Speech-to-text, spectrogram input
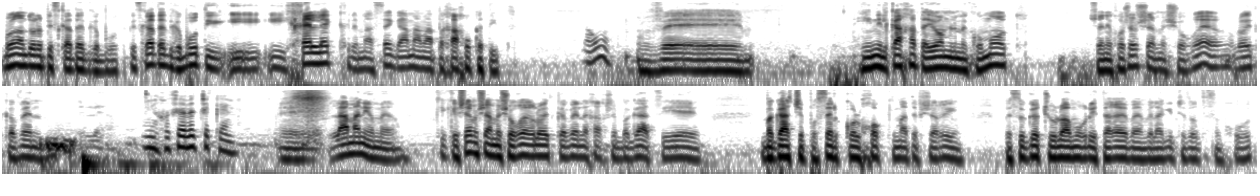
בואו נדון לפסקת ההתגברות. פסקת ההתגברות היא, היא, היא חלק, למעשה, גם מהמהפכה החוקתית. ברור. והיא נלקחת היום למקומות שאני חושב שהמשורר לא התכוון אליה. אני חושבת שכן. אה, למה אני אומר? כי כשם שהמשורר לא התכוון לכך שבג"ץ יהיה בג"ץ שפוסל כל חוק כמעט אפשרי בסוגיות שהוא לא אמור להתערב בהן ולהגיד שזאת הסמכות,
